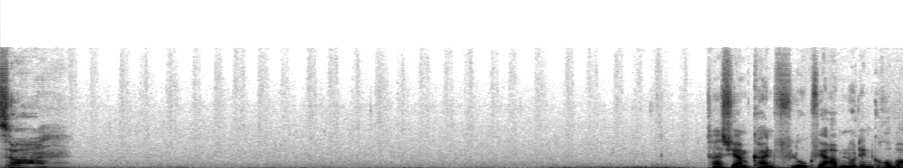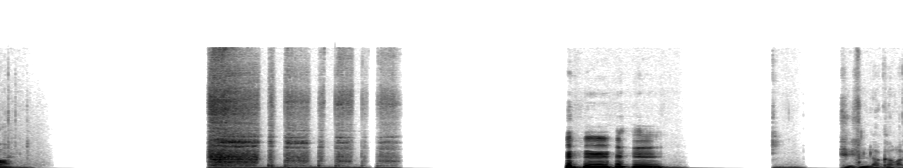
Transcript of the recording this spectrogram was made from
So. Das heißt, wir haben keinen Flug, wir haben nur den Grubber. Tiefenlockere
